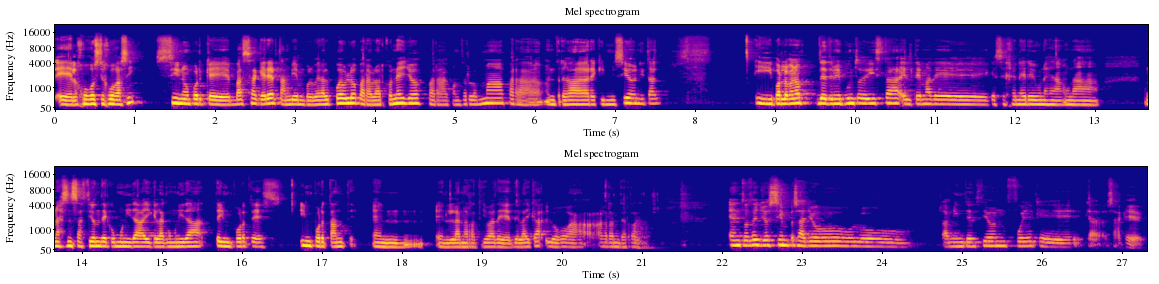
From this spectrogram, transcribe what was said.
eh, el juego se juega así, sino porque vas a querer también volver al pueblo para hablar con ellos, para conocerlos más, para entregar X misión y tal. Y por lo menos desde mi punto de vista, el tema de que se genere una, una, una sensación de comunidad y que la comunidad te importe es importante en, en la narrativa de, de Laika, luego a, a, grandes rasgos. Entonces yo siempre, o sea, yo lo, mi intención fue que, que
